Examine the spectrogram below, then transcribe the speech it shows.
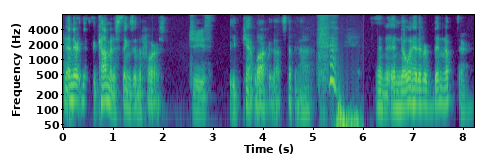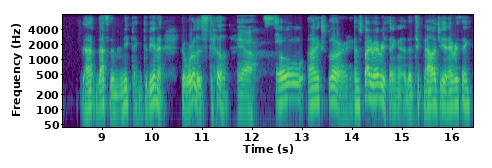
Hmm. And they're, they're the commonest things in the forest. jeez You can't walk without stepping on it. and, and no one had ever been up there. That, that's the neat thing. To be in it, the world is still yeah so unexplored. In spite of everything, uh, the technology and everything,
